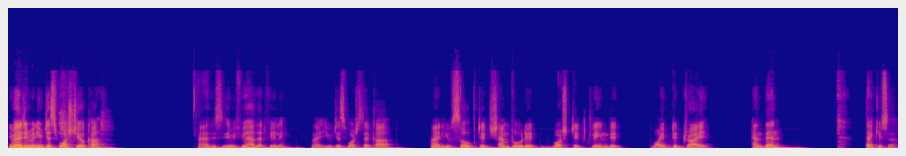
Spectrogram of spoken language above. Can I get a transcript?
Imagine when you've just washed your car. Uh, if you have that feeling, right? You just washed the car, and You've soaped it, shampooed it, washed it, cleaned it, wiped it dry, and then, thank you, sir.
